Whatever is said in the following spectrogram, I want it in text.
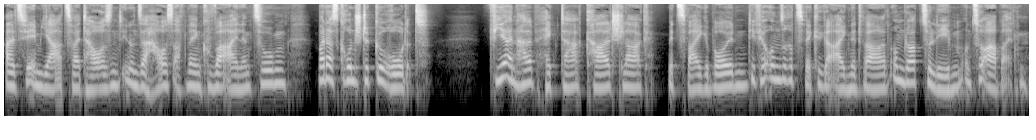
Als wir im Jahr 2000 in unser Haus auf Vancouver Island zogen, war das Grundstück gerodet. Viereinhalb Hektar Kahlschlag mit zwei Gebäuden, die für unsere Zwecke geeignet waren, um dort zu leben und zu arbeiten.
